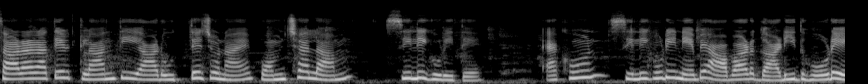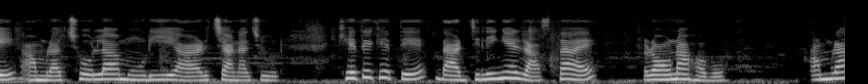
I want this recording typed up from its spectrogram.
সারা রাতের ক্লান্তি আর উত্তেজনায় পৌঁছালাম শিলিগুড়িতে। এখন শিলিগুড়ি নেবে আবার গাড়ি ধরে আমরা ছোলা, মুড়ি আর চানাচুর। খেতে খেতে দার্জিলিংয়ের রাস্তায় রওনা হব। আমরা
